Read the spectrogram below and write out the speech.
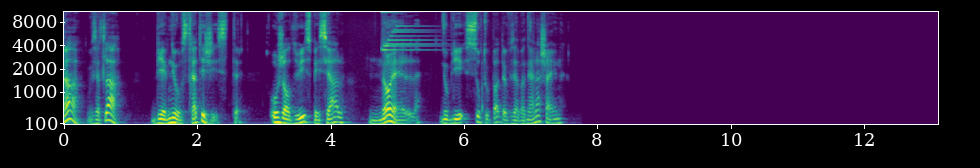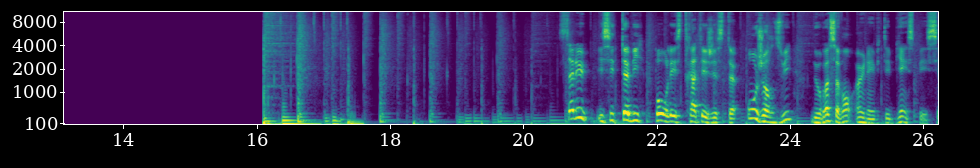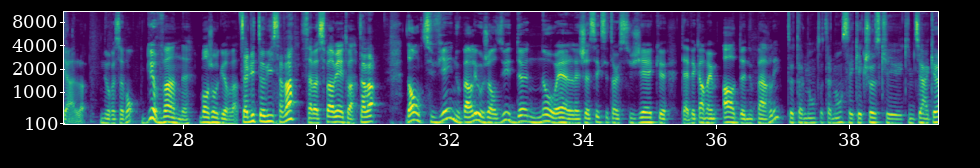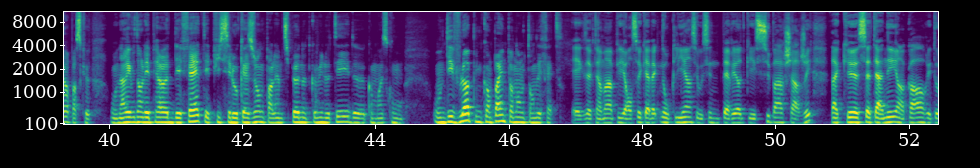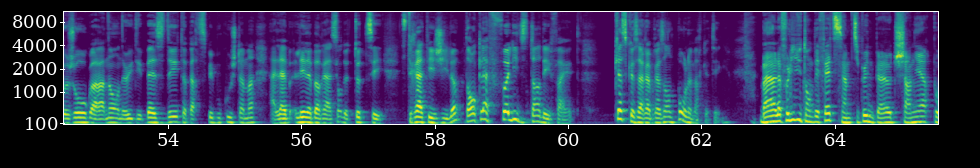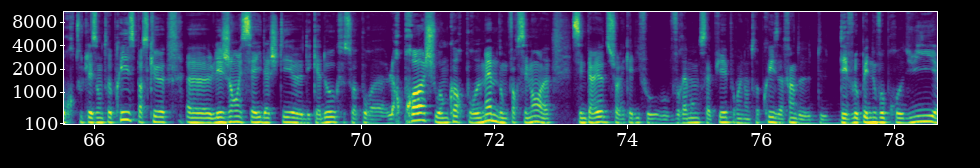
Ah, vous êtes là. Bienvenue au Stratégiste. Aujourd'hui, spécial Noël. N'oubliez surtout pas de vous abonner à la chaîne. Salut, ici Toby pour les stratégistes. Aujourd'hui, nous recevons un invité bien spécial. Nous recevons Gurvan. Bonjour Gurvan. Salut Toby, ça va? Ça va super bien toi? Ça va. Donc, tu viens nous parler aujourd'hui de Noël. Je sais que c'est un sujet que tu avais quand même hâte de nous parler. Totalement, totalement. C'est quelque chose qui, me tient à cœur parce que on arrive dans les périodes des fêtes et puis c'est l'occasion de parler un petit peu à notre communauté de comment est-ce qu'on on développe une campagne pendant le temps des fêtes. Exactement. Puis on sait qu'avec nos clients, c'est aussi une période qui est super chargée. Fait que cette année encore et toujours, non, on a eu des belles idées. Tu as participé beaucoup justement à l'élaboration de toutes ces stratégies-là. Donc la folie du temps des fêtes. Qu'est-ce que ça représente pour le marketing? Bah, la folie du temps des fêtes, c'est un petit peu une période charnière pour toutes les entreprises parce que euh, les gens essayent d'acheter euh, des cadeaux, que ce soit pour euh, leurs proches ou encore pour eux-mêmes. Donc forcément, c'est une période sur laquelle il faut vraiment s'appuyer pour une entreprise afin de, développer de nouveaux produits,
